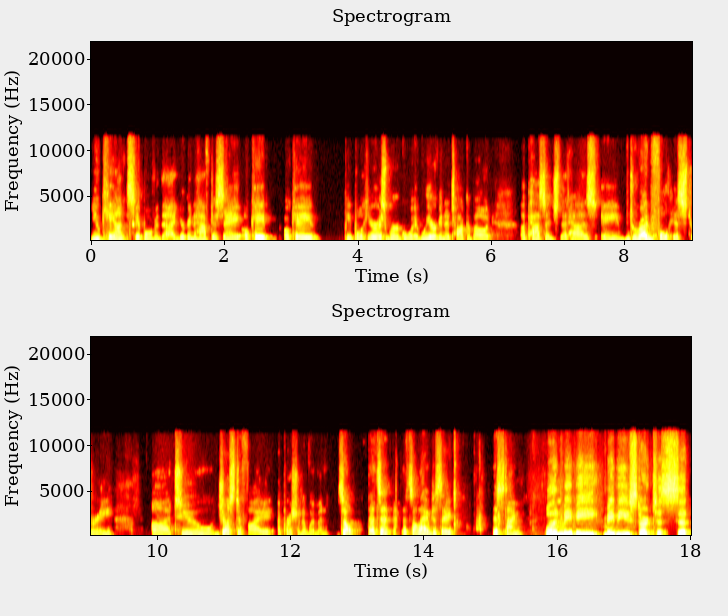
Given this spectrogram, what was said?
you can't skip over that. You're going to have to say, okay, okay, people, here is we're going. We are going to talk about a passage that has a dreadful history uh, to justify oppression of women. So that's it. That's all I have to say this time. Well, and maybe, maybe you start to set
